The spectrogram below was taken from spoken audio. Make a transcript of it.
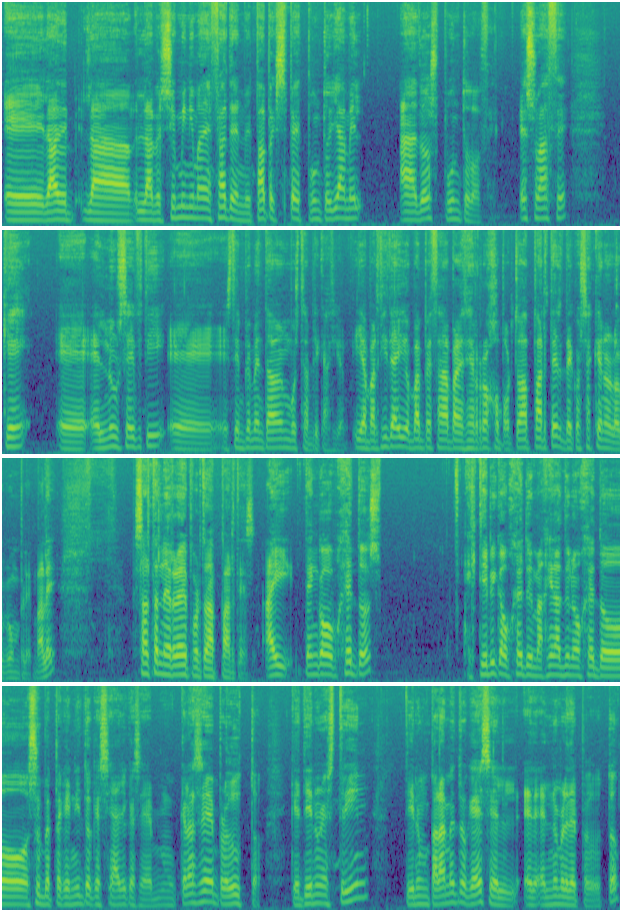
eh, la, versión mínima de Flutter en el pubexpect.yaml a 2.12. Eso hace que eh, el null safety eh, está implementado en vuestra aplicación. Y a partir de ahí os va a empezar a aparecer rojo por todas partes de cosas que no lo cumplen, ¿vale? Saltan errores por todas partes. Ahí tengo objetos, el típico objeto, imagínate un objeto súper pequeñito que sea, yo que sé, clase de producto, que tiene un string, tiene un parámetro que es el, nombre del producto.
